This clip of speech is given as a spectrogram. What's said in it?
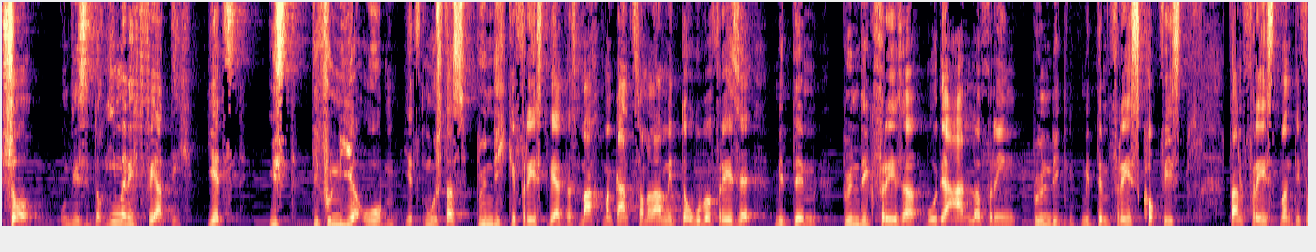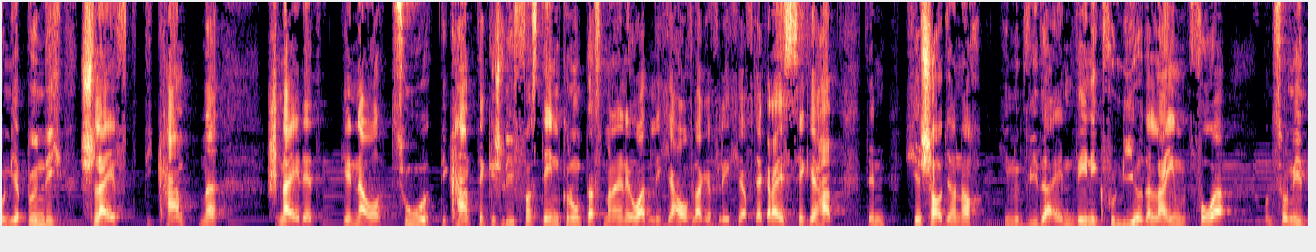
So, und wir sind doch immer nicht fertig. Jetzt ist die Furnier oben. Jetzt muss das bündig gefräst werden. Das macht man ganz normal mit der Oberfräse, mit dem Bündigfräser, wo der Anlaufring bündig mit dem Fräskopf ist. Dann fräst man die Furnier bündig, schleift die Kanten, schneidet genau zu. Die Kante geschliffen aus dem Grund, dass man eine ordentliche Auflagefläche auf der Kreissäge hat, denn hier schaut ja noch hin und wieder ein wenig Furnier oder Leim vor und somit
